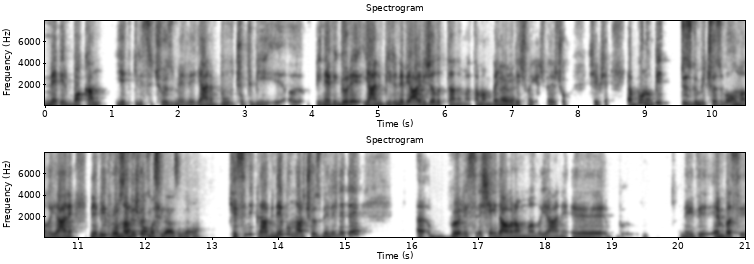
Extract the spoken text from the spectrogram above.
ne bir bakan yetkilisi çözmeli. Yani bu çünkü bir bir nevi göre yani birine bir ayrıcalık tanıma. Tamam benimle Evet. iletişime geçmeleri çok şey bir şey. Ya bunun bir düzgün bir çözümü olmalı. Yani ne Bir bir bunlar çözmeli. olması lazım değil mi? Kesinlikle abi ne bunlar çözmeli ne de e, böylesine şey davranmalı yani e, neydi embassy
